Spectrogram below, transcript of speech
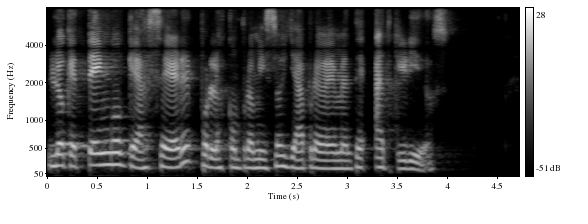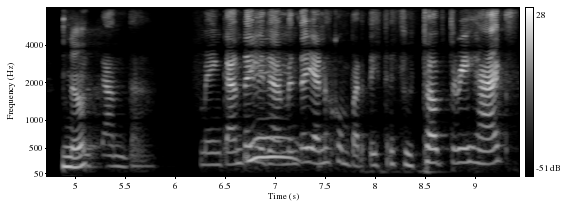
lo que tengo que hacer por los compromisos ya previamente adquiridos. Me ¿No? encanta. Me encanta y literalmente ya nos compartiste tus top three hacks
